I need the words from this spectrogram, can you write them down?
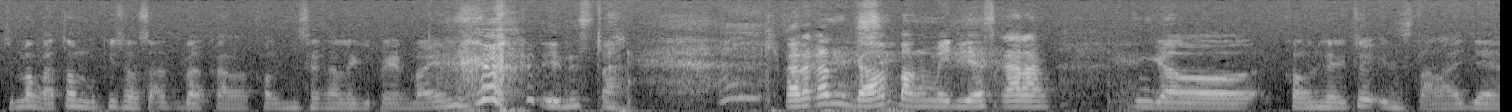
cuma nggak tahu mungkin suatu saat bakal kalau misalkan lagi pengen main install karena kan gampang media sekarang tinggal kalau misalnya itu install aja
